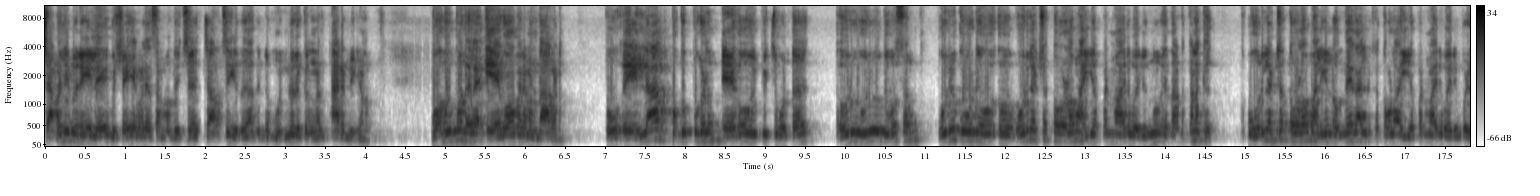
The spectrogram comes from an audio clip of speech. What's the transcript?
ശബരിമലയിലെ വിഷയങ്ങളെ സംബന്ധിച്ച് ചർച്ച ചെയ്ത് അതിന്റെ മുന്നൊരുക്കങ്ങൾ ആരംഭിക്കണം. വകുപ്പ് തല ഏകോപനം ഉണ്ടാകണം എല്ലാ വകുപ്പുകളും ഏകോപിപ്പിച്ചുകൊണ്ട് ഒരു ഒരു ദിവസം ഒരു കോടി ഒരു ലക്ഷത്തോളം അയ്യപ്പന്മാർ വരുന്നു എന്നാണ് കണക്ക്. അപ്പൊ ഒരു ലക്ഷത്തോളം അല്ലെങ്കിൽ ഒന്നേകാൽ ലക്ഷത്തോളം അയ്യപ്പന്മാർ വരുമ്പോൾ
